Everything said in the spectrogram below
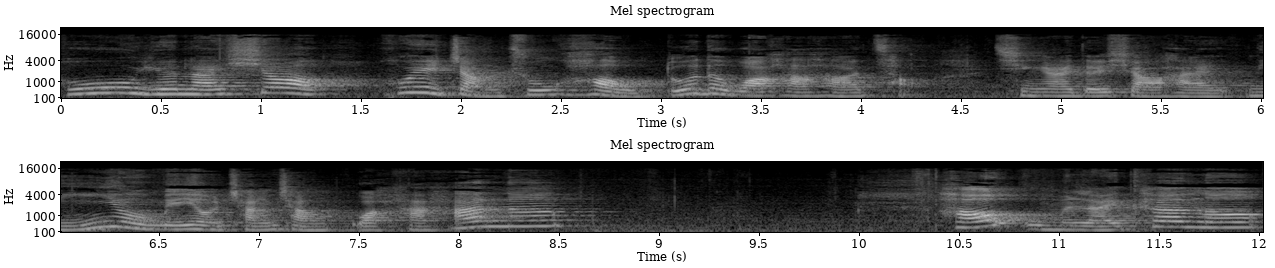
哦，原来笑会长出好多的哇哈哈草。亲爱的小孩，你有没有尝尝哇哈哈呢？好，我们来看哦。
